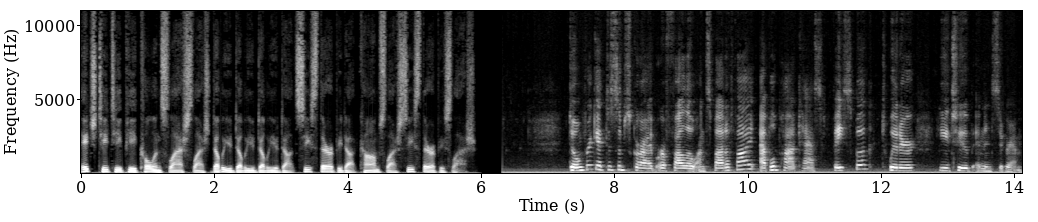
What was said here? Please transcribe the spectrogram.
http colon slash slash www.ceasetherapy.com slash ceasetherapy slash don't forget to subscribe or follow on Spotify, Apple Podcasts, Facebook, Twitter, YouTube, and Instagram.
